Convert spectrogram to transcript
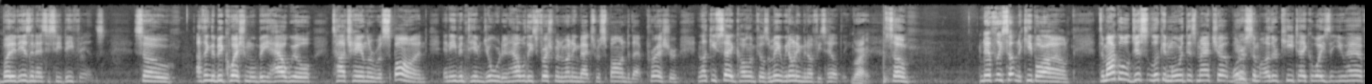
but it is an SEC defense. So I think the big question will be how will Ty Chandler respond, and even Tim Jordan? How will these freshman running backs respond to that pressure? And like you said, Carlin Fields and me, we don't even know if he's healthy. Right. So definitely something to keep our eye on. Demichael, just looking more at this matchup, what Yeah. are some other key takeaways that you have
